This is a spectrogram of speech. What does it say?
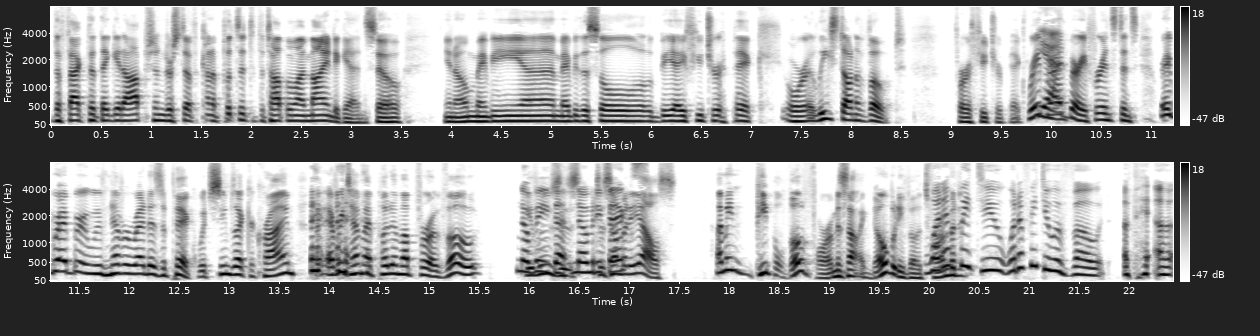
the fact that they get optioned or stuff kind of puts it to the top of my mind again. So, you know, maybe uh, maybe this will be a future pick or at least on a vote for a future pick. Ray Yeah. Bradbury, for instance, Ray Bradbury, we've never read as a pick, which seems like a crime. But every time I put him up for a vote, Nobody does- nobody to somebody else. I mean, people vote for him. It's not like nobody votes What for him. What if we do? What if we do a vote, a, a,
